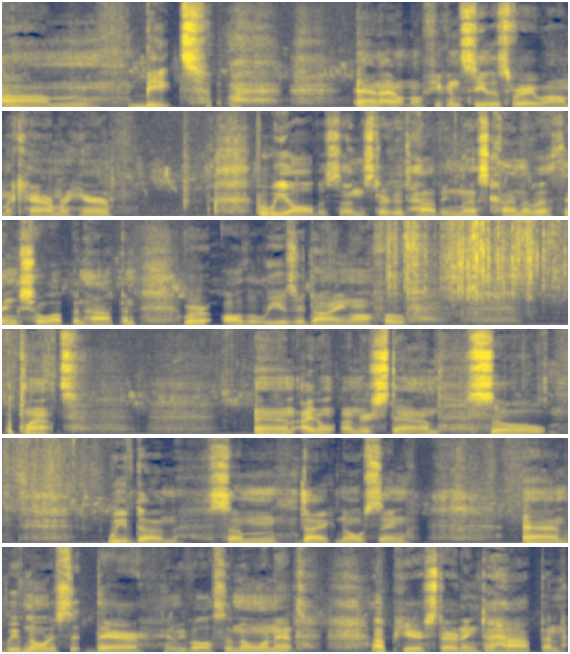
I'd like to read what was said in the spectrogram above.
um, beets. And I don't know if you can see this very well on the camera here. But we all of a sudden started having this kind of a thing show up and happen. Where all the leaves are dying off of the plants. And I don't understand. So we've done some diagnosing and we've noticed it there and we've also known it up here starting to happen.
